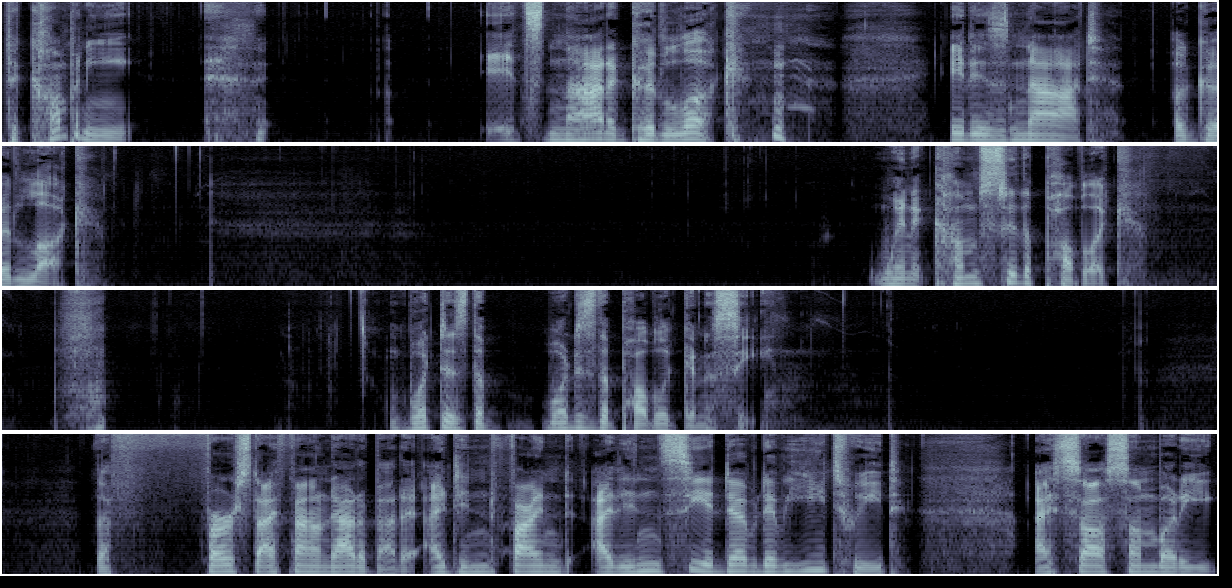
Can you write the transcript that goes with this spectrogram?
The company, it's not a good look. it is not a good look. When it comes to the public, what does the what is the public going to see? The first I found out about it, I didn't find I didn't see a WWE tweet. I saw somebody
